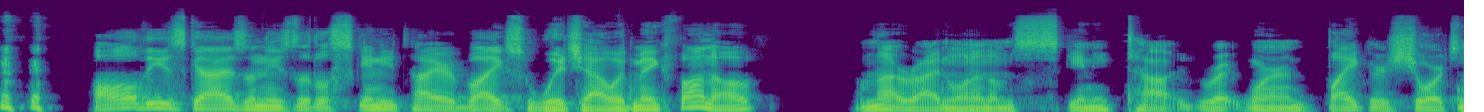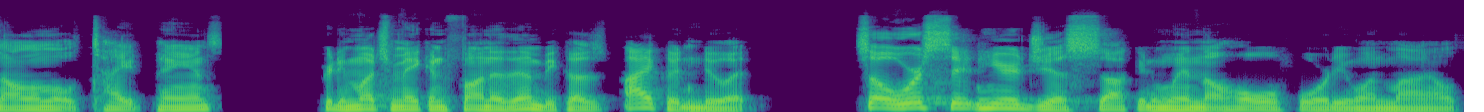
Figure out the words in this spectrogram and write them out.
All these guys on these little skinny tire bikes, which I would make fun of. I'm not riding one of them skinny, t- wearing biker shorts and all them little tight pants. Pretty much making fun of them because I couldn't do it. So we're sitting here just sucking wind the whole 41 miles.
